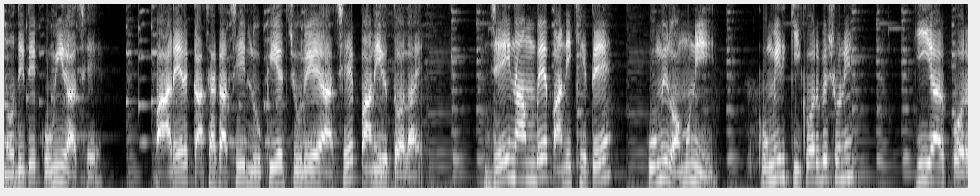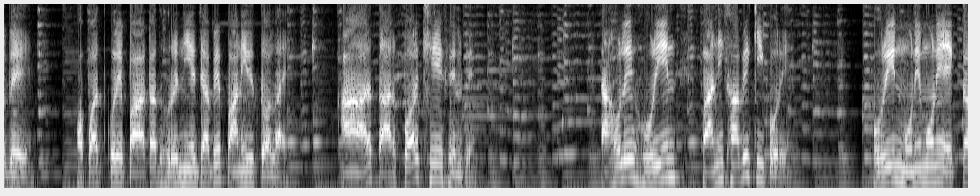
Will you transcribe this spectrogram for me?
নদীতে কুমির আছে। পাড়ের কাছাকাছি লুকিয়ে চুরিয়ে আছে পানির তলায়। যেই নামবে পানি খেতে কুমির অমনি। কুমির কি করবে শুনি? কি আর করবে? হপাৎ করে পাটা ধরে নিয়ে যাবে পানির তলায় আর তারপর খেয়ে ফেলবে। তাহলে হরিণ পানি খাবে কি করে? হরিণ মনে মনে একটা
